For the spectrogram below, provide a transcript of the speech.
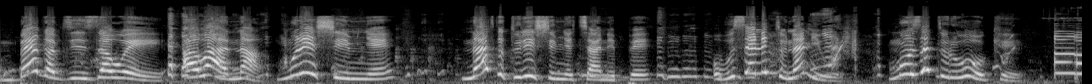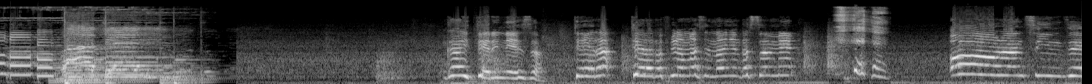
mbega byiza we. Abana murishimye? Natwe turishimye cyane pe. Ubu se nitunaniwe? Muze turuhuke. Ngaho tera neza tera tera agapira maze nanjye ngasame oh uransinze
